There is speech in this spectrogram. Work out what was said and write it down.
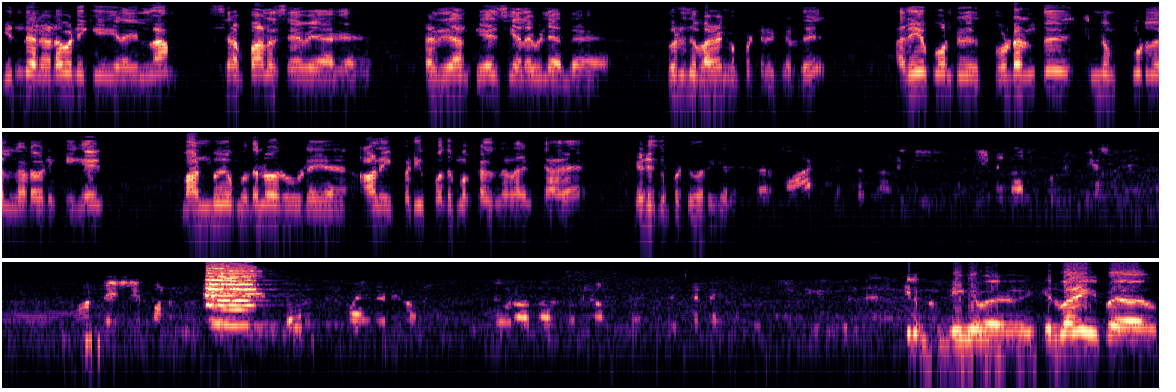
இந்த நடவடிக்கைகளை எல்லாம் சிறப்பான சேவையாக கருதிதான் தேசிய அளவில் அந்த விருது வழங்கப்பட்டிருக்கிறது. அதே போன்று தொடர்ந்து இன்னும் கூடுதல் நடவடிக்கைகள் மாண்புமிகு முதல்வருடைய ஆணைப்படி பொதுமக்கள் நலனுக்காக எடுக்கப்பட்டு வருகிறது. நீங்க இதுவரை இப்ப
